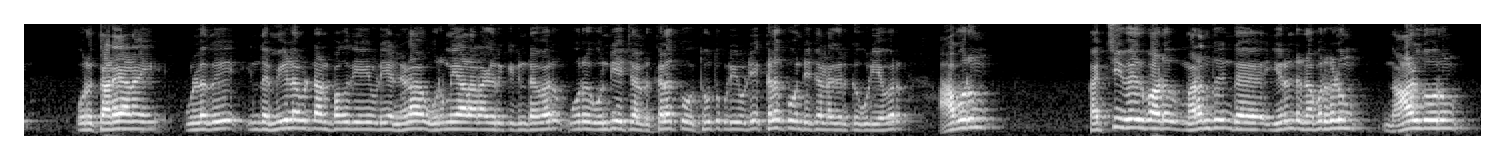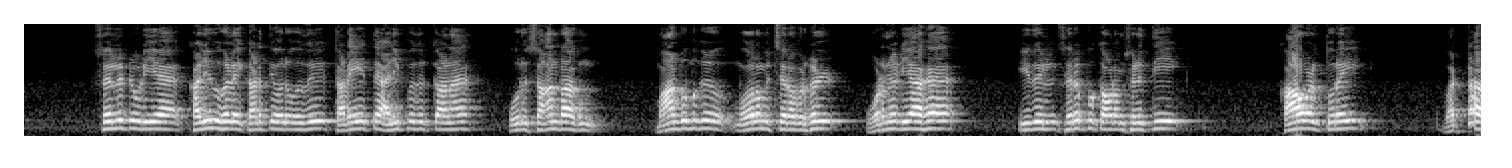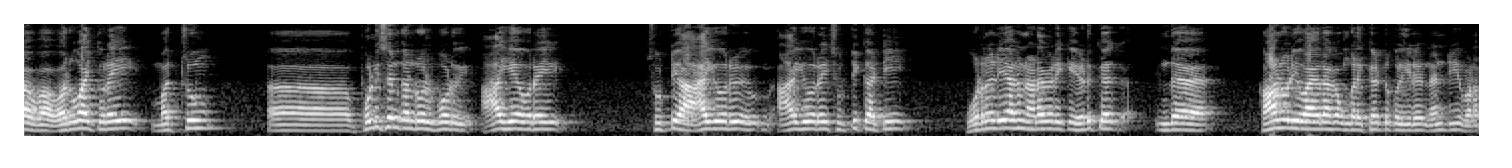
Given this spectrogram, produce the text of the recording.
ஒரு தடையானை உள்ளது. இந்த மீளவட்டான் பகுதியுடைய நில உரிமையாளராக இருக்கின்றவர் ஒரு ஒன்றிய செயலர் கிழக்கு தூத்துக்குடியுடைய கிழக்கு ஒன்றிய செயலராக இருக்கக்கூடியவர் அவரும் கட்சி வேறுபாடு மறந்து இந்த இரண்டு நபர்களும் நாள்தோறும் செல்லட்டுடைய கழிவுகளை கடத்தி வருவது தடயத்தை அளிப்பதற்கான ஒரு சான்றாகும். மாண்புமிகு முதலமைச்சர் அவர்கள் உடனடியாக இதில் சிறப்பு கவனம் செலுத்தி காவல்துறை வட்ட வ- வருவாய்த்துறை மற்றும் பொல்யூஷன் கண்ட்ரோல் போர்டு ஆகியோரை சுட்டி ஆகியோர் ஆகியோரை சுட்டிக்காட்டி உடனடியாக நடவடிக்கை எடுக்க இந்த காணொளி வாயிலாக உங்களை கேட்டுக்கொள்கிறேன். நன்றி வணக்கம்.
